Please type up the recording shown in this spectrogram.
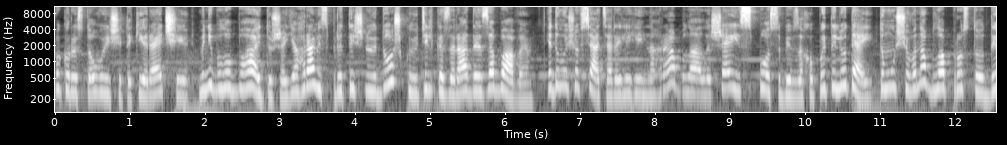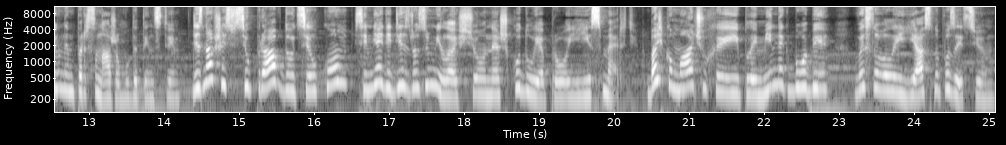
використовуючи такі речі. Мені було байдуже. Я грав із спиритичною дошкою тільки заради забави. Я думаю, що вся ця релігійна гра була лише із способів захопити людей, тому що вона була просто дивним персонажем у дитинстві. Дізнавшись всю правду цілком, сім'я діді зрозуміла, що не шкодує про її смерть. Батько мачухи і племінник Бобі висловили ясну позицію.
